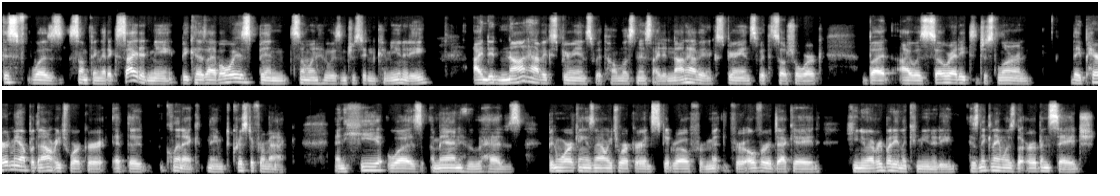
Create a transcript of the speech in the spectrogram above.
this was something that excited me because I've always been someone who was interested in community. I did not have experience with homelessness. I did not have an experience with social work, but I was so ready to just learn. They paired me up with an outreach worker at the clinic named Christopher Mack. And he was a man who has been working as an outreach worker in Skid Row for, for over a decade. He knew everybody in the community. His nickname was the Urban Sage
